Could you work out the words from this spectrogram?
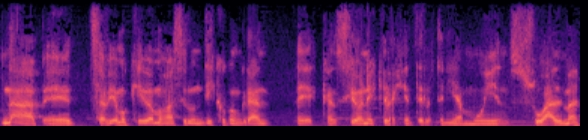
nada, eh, sabíamos que íbamos a hacer un disco con grandes canciones que la gente los tenía muy en su alma,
